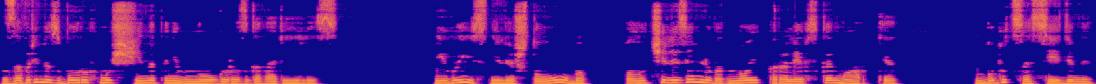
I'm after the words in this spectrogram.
За время сборов мужчины понемногу разговорились и выяснили, что оба получили землю в одной королевской марке, будут соседями,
